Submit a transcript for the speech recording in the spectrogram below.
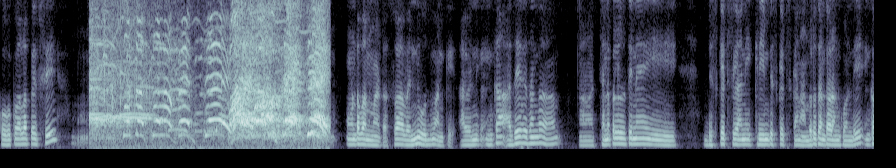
కోకోకోలా పెప్సీ ఉంటుందన్నమాట సో అవన్నీ వద్దు మనకి. అవన్నీ ఇంకా అదే విధంగా చిన్నపిల్లలు తినే ఈ బిస్కెట్స్ కానీ క్రీమ్ బిస్కెట్స్ కానీ అందరూ తింటారు అనుకోండి ఇంకా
